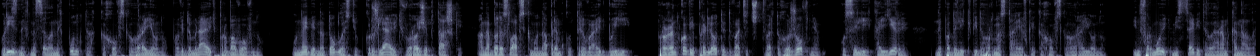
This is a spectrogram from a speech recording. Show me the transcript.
У різних населених пунктах Каховського району повідомляють про бавовну. У небі над областю кружляють ворожі пташки, а на Береславському напрямку тривають бої. Про ранкові прильоти 24 жовтня у селі Каїри, неподалік від Горностаївки Каховського району, інформують місцеві телеграм-канали.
